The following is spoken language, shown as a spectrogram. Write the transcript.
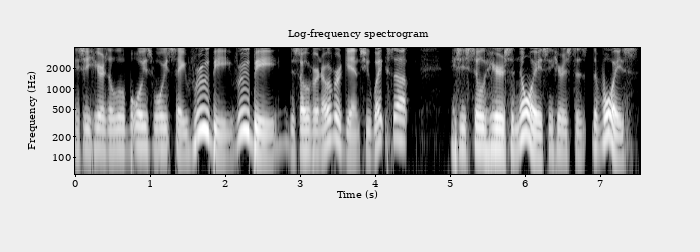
And she hears a little boy's voice say, Ruby, Ruby, just over and over again. She wakes up and she still hears the noise and hears the, the voice.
